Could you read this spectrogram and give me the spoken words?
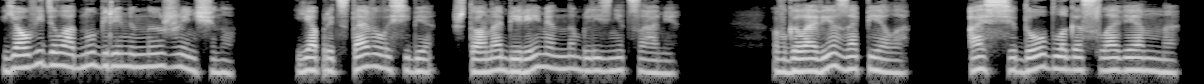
я увидела одну беременную женщину. Я представила себе, что она беременна близнецами. В голове запела «Оседо благословенно,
